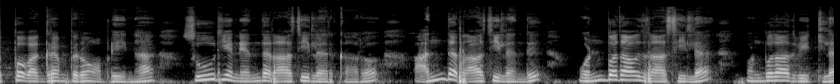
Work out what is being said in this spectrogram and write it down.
எப்போ வக்ரம் பெறும் அப்படின்னா சூரியன் எந்த ராசியில் இருக்காரோ அந்த ராசியிலேருந்து ஒன்பதாவது ராசியில் ஒன்பதாவது வீட்டில்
